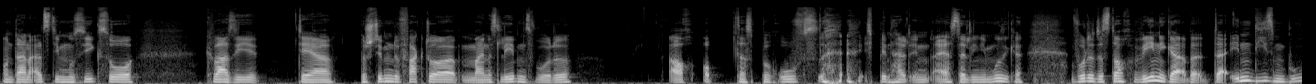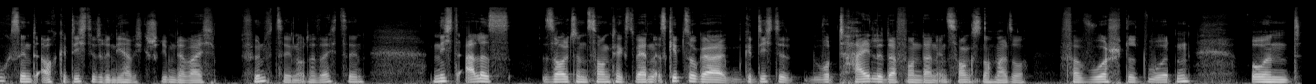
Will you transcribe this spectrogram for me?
Und dann, als die Musik so quasi der bestimmende Faktor meines Lebens wurde, auch ob das Berufs, ich bin halt in erster Linie Musiker, wurde das doch weniger, aber da in diesem Buch sind auch Gedichte drin, die habe ich geschrieben, da war ich 15 oder 16. Nicht alles sollte ein Songtext werden. Es gibt sogar Gedichte, wo Teile davon dann in Songs nochmal so verwurstelt wurden. Und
